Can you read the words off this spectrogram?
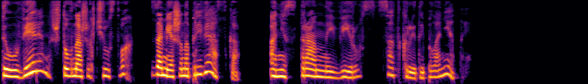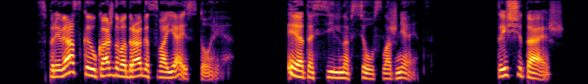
«Ты уверен, что в наших чувствах замешана привязка, а не странный вирус с открытой планеты. С привязкой у каждого драга своя история. И это сильно все усложняет. Ты считаешь,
